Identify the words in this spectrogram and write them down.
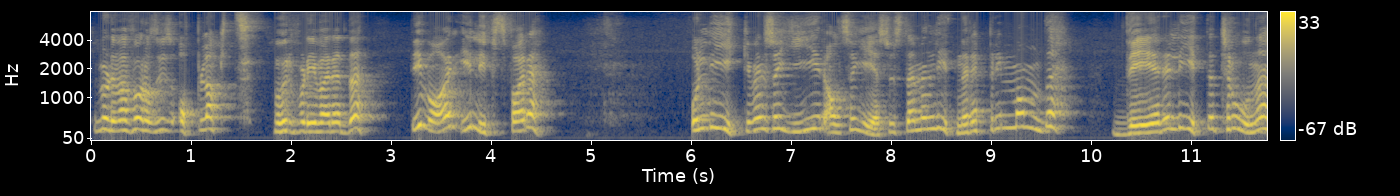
Det burde være forholdsvis opplagt hvorfor de var redde. De var i livsfare. Og likevel så gir altså Jesus dem en liten reprimande. Dere lite troende.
